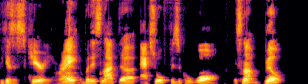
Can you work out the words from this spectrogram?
because it's security, right? Yeah. But it's not the actual physical wall. It's not built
